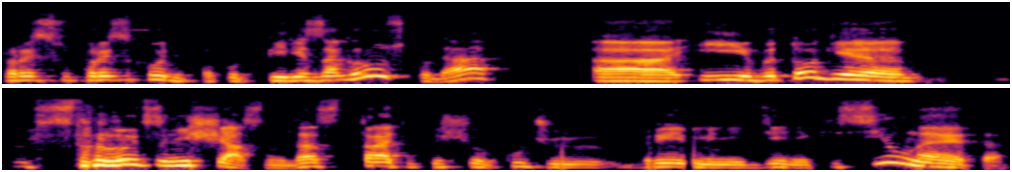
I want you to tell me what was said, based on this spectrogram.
происходит такую перезагрузку, да, э, и в итоге становится несчастным, да, тратит еще кучу времени, денег и сил на это,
